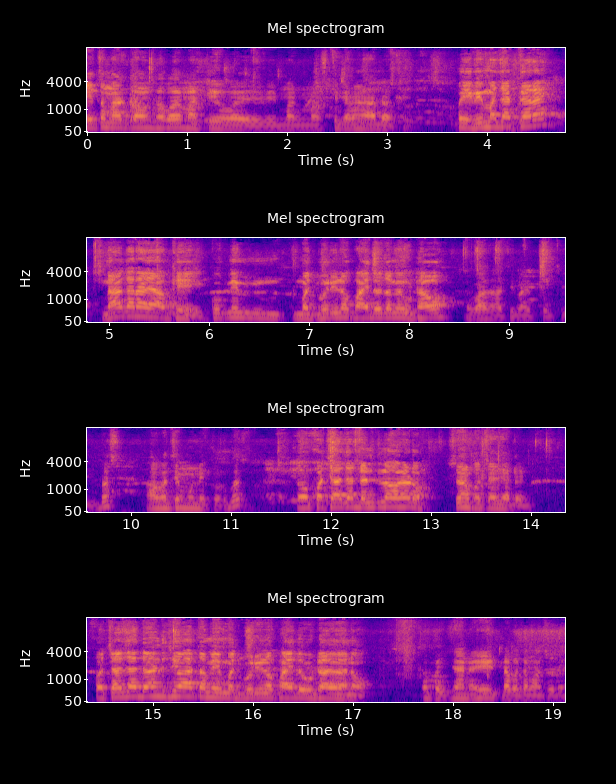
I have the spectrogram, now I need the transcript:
એ તો મારે તમને ખબર માટે હોય એવી મસ્તી કરવાની આદત. છે. પણ એવી મજાક કરાય? ના કરાય આખી કોકની મજબૂરીનો ફાયદો તમે ઉઠાવો. વાત સાચી મારી ભૂલ થઈ બસ બસ હવેથી હું નહીં કરું બસ. તો પચાસ હજાર દંડ લાવો હેડો. શું પચાસ હજાર દંડ? પચાસ હજાર દંડ થયો આ તમે મજબૂરીનો ફાયદો ઉઠાવ્યો એનો. તો પૈસા નહીં એટલા બધા મારા જોડે.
